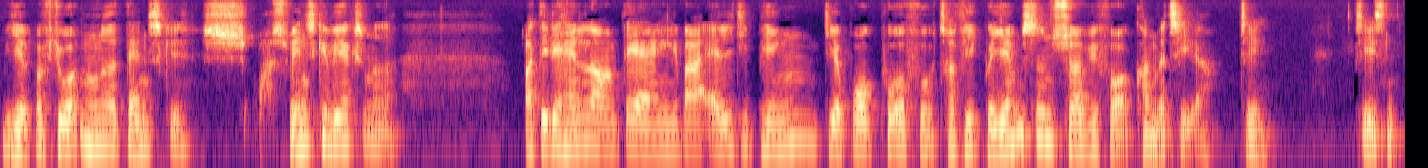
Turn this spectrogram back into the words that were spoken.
Vi hjælper 1400 danske og svenske virksomheder. Og det det handler om, det er egentlig bare alle de penge, de har brugt på at få trafik på hjemmesiden, så vi får at konvertere til, til sådan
